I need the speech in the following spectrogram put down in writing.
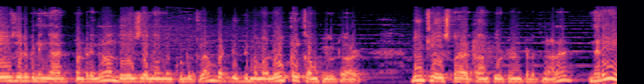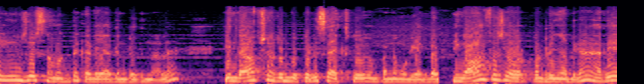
யூசருக்கு நீங்கள் ஆட் பண்ணுறீங்களோ அந்த யூசர் நேமை கொடுக்கலாம். பட் இது நம்ம லோக்கல் கம்ப்யூட்டர் வீட்டில் யூஸ் பண்ணுற கம்ப்யூட்டர்ன்றதுனால நிறைய யூசர்ஸ் நம்ம கிட்ட கிடையாதுன்றதுனால இந்த ஆப்ஷன் ரொம்ப பெருசாக எக்ஸ்பெரிமெண்ட் பண்ண முடியாது. பட் நீங்கள் ஆஃபீஸில் ஒர்க் பண்றீங்க அப்படின்னா நிறைய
